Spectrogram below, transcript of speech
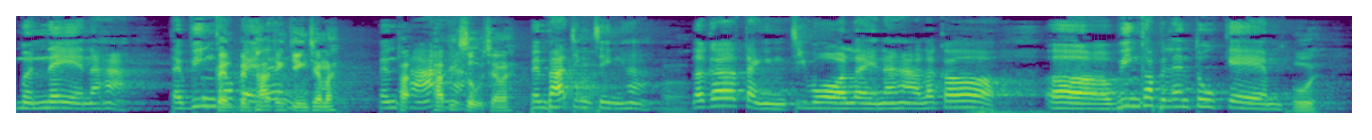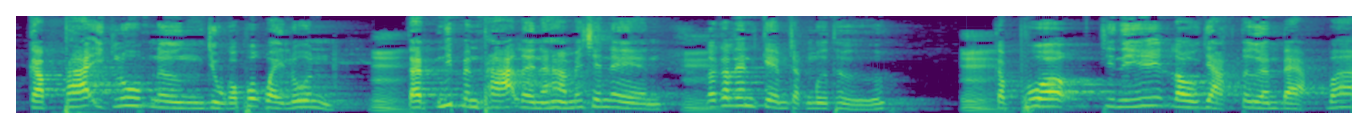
เหมือนเนนะคะแต่วิ่งเข้าไปเป็นพระจริงๆใช่ไหมเป็นพระพระภิกษุใช่ไหมเป็นพระจริง ๆ ค่ะ แล้วก็แต่งจีวรเลยนะคะแล้วก็วิ่งเข้าไปเล่นตู้เกมกับพระอีกรูปหนึ่งอยู่กับพวกวัยรุ่นแต่นี่เป็นพระเลยนะคะไม่ใช่เนน แล้วก็เล่นเกมจากมือถือ กับพวกทีนี้เราอยากเตือนแบบว่า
